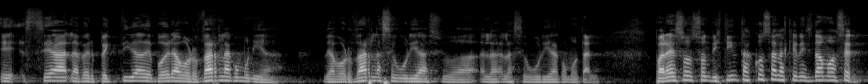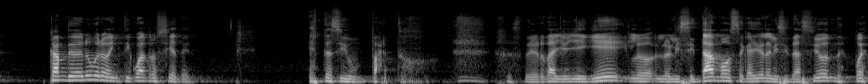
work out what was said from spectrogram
eh, sea la perspectiva de poder abordar la comunidad, de abordar la seguridad, la, seguridad como tal. Para eso son distintas cosas las que necesitamos hacer. Cambio de número 24-7. Este ha sido un parto. De verdad, yo llegué, lo, licitamos, se cayó la licitación, después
